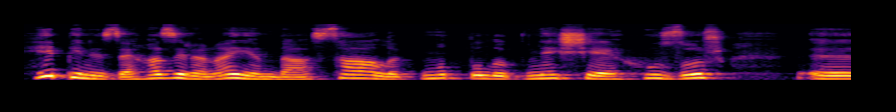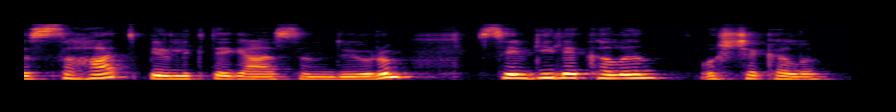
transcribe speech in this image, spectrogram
Hepinize Haziran ayında sağlık, mutluluk, neşe, huzur, e, sıhhat birlikte gelsin diyorum. Sevgiyle kalın, hoşça kalın.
